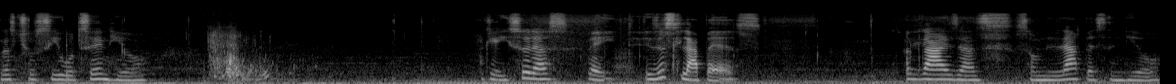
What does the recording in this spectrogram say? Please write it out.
Let's just see what's in here. Okay, so that's wait, is this lapis? Okay guys, there's some lapis in here.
